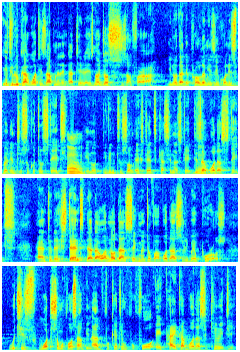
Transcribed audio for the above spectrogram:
If you look at what is happening in that area, it's not just Zamfara. You know that the problem is equally spreading to Sokoto State, mm. you know, even to some extent Katsina State. These mm. are border states. And to the extent that our northern segment of our borders remain porous, which is what some of us have been advocating for, for a tighter border security,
